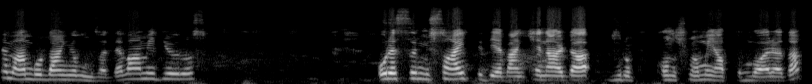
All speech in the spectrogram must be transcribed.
Hemen buradan yolumuza devam ediyoruz. Orası müsaitti diye ben kenarda durup konuşmamı yaptım bu arada.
